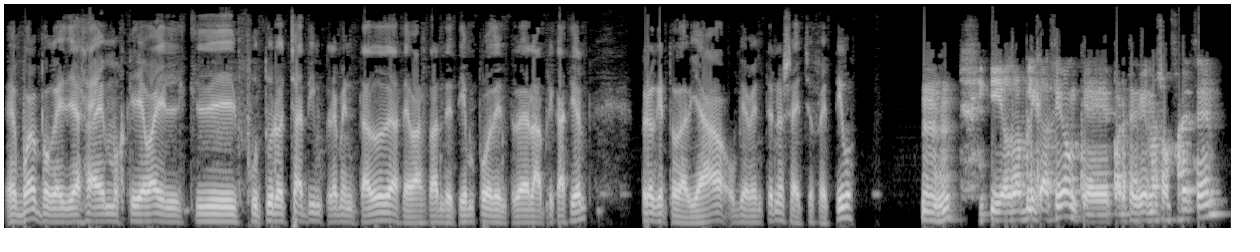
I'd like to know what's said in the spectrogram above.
Eh, bueno, porque ya sabemos que lleva el, el futuro chat implementado de hace bastante tiempo dentro de la aplicación, pero que todavía obviamente no se ha hecho efectivo. Y otra aplicación que parece que nos ofrecen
